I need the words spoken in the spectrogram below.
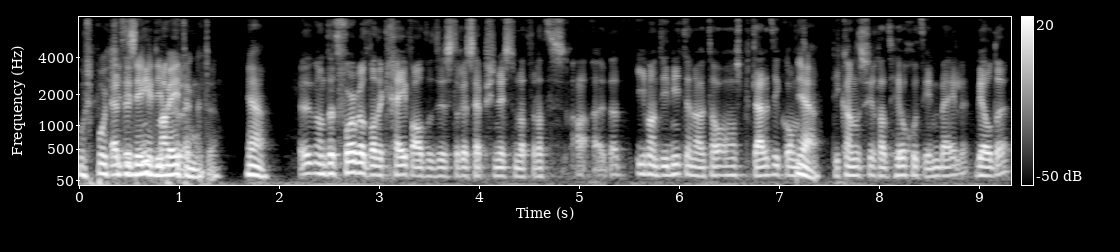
Hoe spot je die dingen die beter moeten? Ja. Eh, want het voorbeeld wat ik geef altijd is de receptionist, omdat we dat, ah, dat iemand die niet in hotel hospitality komt, ja. die kan zich dat heel goed inbeelden.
